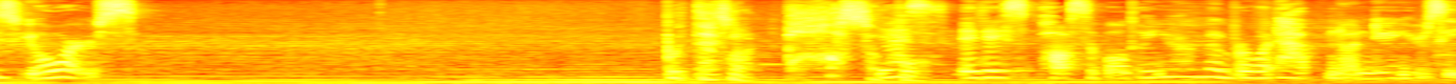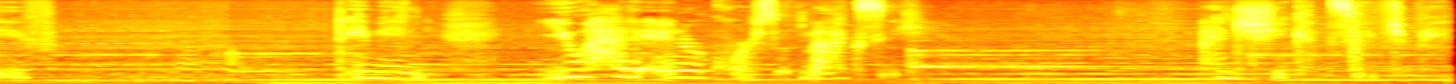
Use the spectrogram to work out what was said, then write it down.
is yours. But that's not possible. Yes, it is possible. Don't you remember what happened on New Year's Eve? Damian, you had intercourse with Maxie. And she conceived your baby.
